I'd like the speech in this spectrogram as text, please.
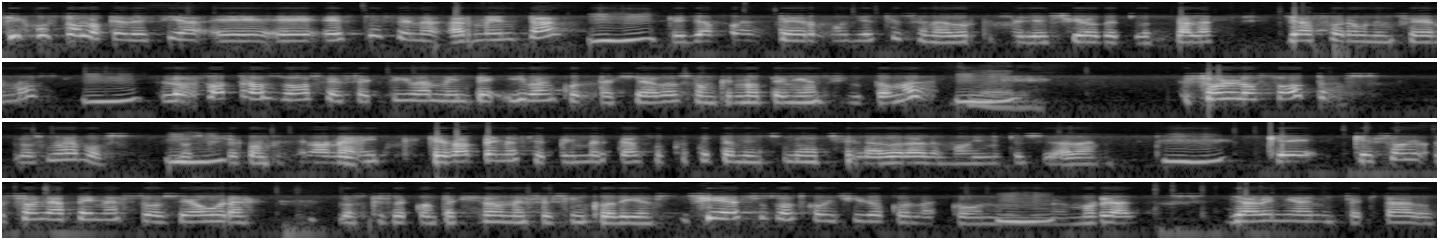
sí, justo lo que decía, eh, eh, este senador, Armenta, que ya fue enfermo, y este senador que falleció de Tlaxcala, ya fueron enfermos. Los otros dos efectivamente iban contagiados, aunque no tenían síntomas. Son los otros, los nuevos, los que se contagiaron ahí, que va apenas el primer caso, creo que también es una senadora del Movimiento Ciudadano, que, que son, son apenas los de ahora, los que se contagiaron hace cinco días. Sí, esos dos coincido con, la- con Monreal, ya venían infectados.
